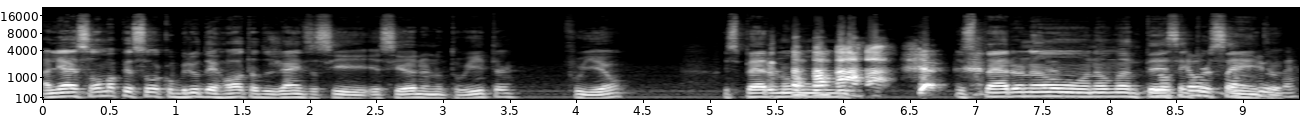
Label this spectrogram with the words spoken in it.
Aliás, só uma pessoa cobriu derrota do Giants esse, esse ano no Twitter. Fui eu. Espero não. espero não, não manter Não ter o 100%. perfil, né?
